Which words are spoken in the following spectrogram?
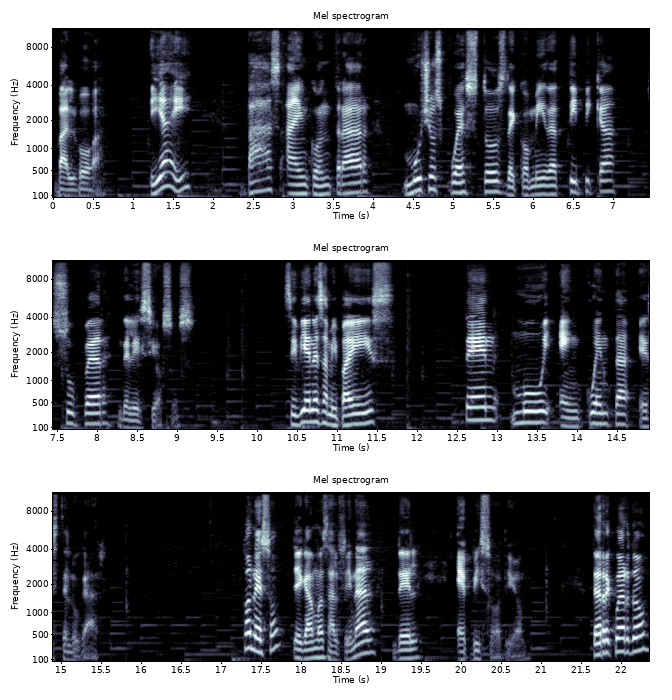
Balboa. Y ahí vas a encontrar muchos puestos de comida típica súper deliciosos. Si vienes a mi país, ten muy en cuenta este lugar. Con eso llegamos al final del episodio. Te recuerdo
